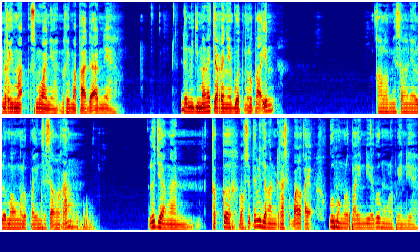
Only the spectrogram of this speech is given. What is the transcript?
nerima semuanya nerima keadaannya. Dan gimana caranya buat ngelupain? Kalau misalnya lu mau ngelupain seseorang lu jangan kekeh. Maksudnya lu jangan keras kepala kayak gue mau ngelupain dia gue mau ngelupain dia.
